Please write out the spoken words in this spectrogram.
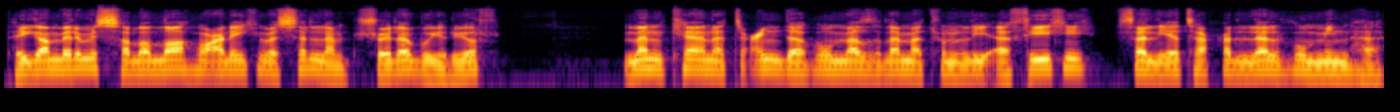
Peygamberimiz sallallahu aleyhi ve sellem şöyle buyuruyor. Men kânet indehu mezlemetun li ahihi felyetehallelhu minha.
